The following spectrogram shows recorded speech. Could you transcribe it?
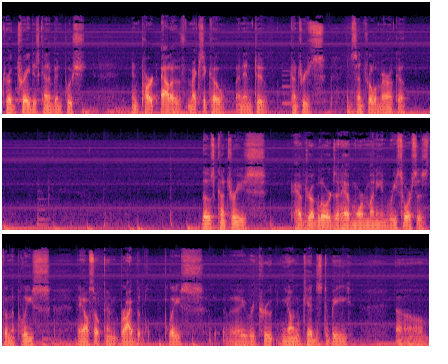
drug trade has kind of been pushed in part out of Mexico and into countries in Central America. Those countries have drug lords that have more money and resources than the police they also can bribe the police. They recruit young kids to be um,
